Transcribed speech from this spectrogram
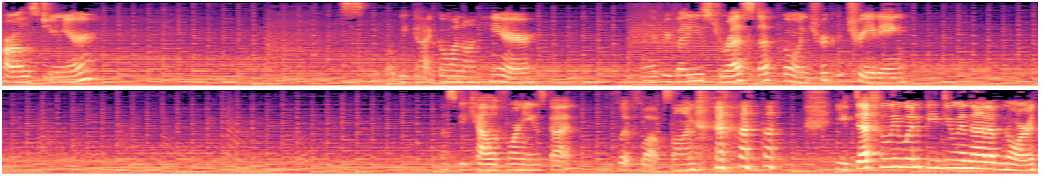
Carl's Jr. Let's see what we got going on here. Everybody's dressed up going trick-or-treating. Must be California's got flip-flops on. you definitely wouldn't be doing that up north.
